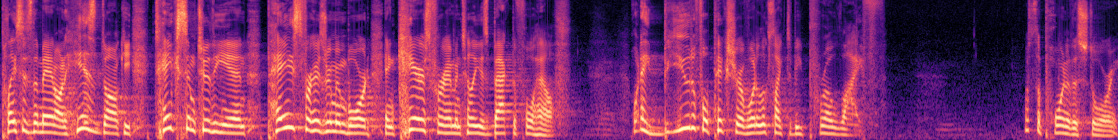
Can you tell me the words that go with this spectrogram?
places the man on his donkey, takes him to the inn, pays for his room and board, and cares for him until he is back to full health. What a beautiful picture of what it looks like to be pro life. What's the point of the story?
